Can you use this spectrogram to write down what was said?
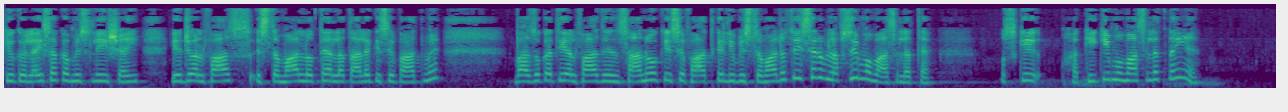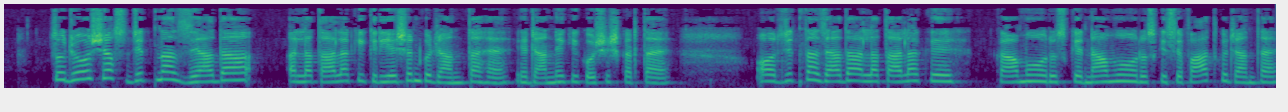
کیونکہ لئیسا کا مسلی شہی یہ جو الفاظ استعمال ہوتے ہیں اللہ تعالی کی صفات میں، بازوقت یہ الفاظ انسانوں کی صفات کے لیے بھی استعمال ہوتے یہ صرف لفظی مماثلت ہے، اس کی حقیقی مماثلت نہیں ہے۔ تو جو شخص جتنا زیادہ اللہ تعالی کی کریشن کو جانتا ہے، یا جاننے کی کوشش کرتا ہے، اور جتنا زیادہ اللہ تعالی کے کاموں اور اس کے ناموں اور اس کی صفات کو جانتا ہے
